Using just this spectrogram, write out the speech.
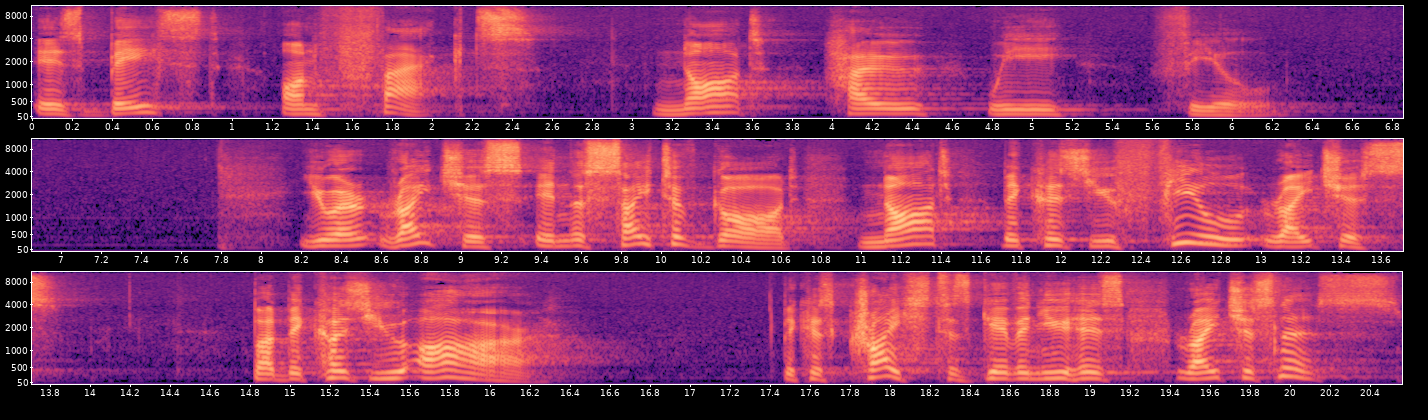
is based on facts, not how we feel. You are righteous in the sight of God, not because you feel righteous, but because you are, because Christ has given you his righteousness.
